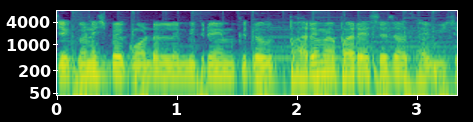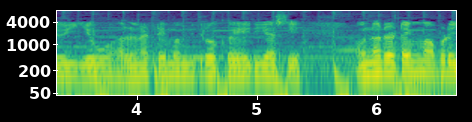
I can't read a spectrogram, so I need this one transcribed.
જે ગણેશભાઈ ગોંડલને મિત્રો એમ કીધું ભારેમાં ભારે સજા થવી જોઈએ એવું હાલના ટાઈમમાં મિત્રો કહી રહ્યા છે. આવનારા ટાઈમમાં આપણે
